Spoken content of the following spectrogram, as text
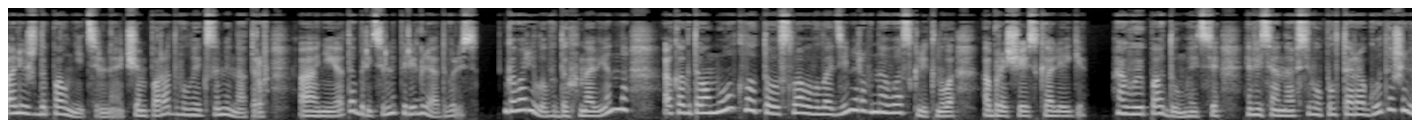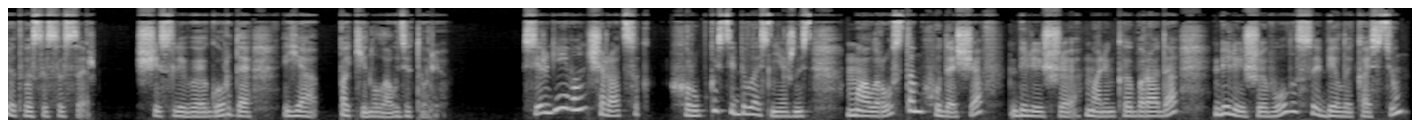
а лишь дополнительное, чем порадовало экзаменаторов, а они одобрительно переглядывались. Говорила вдохновенно, а когда умолкла, то Слава Владимировна воскликнула, обращаясь к коллеге. «Вы подумайте, ведь она всего полтора года живет в СССР». Счастливая гордая, я покинула аудиторию. Сергей Иванович Рацик, хрупкость и белоснежность, мал ростом, худощав, белейшая маленькая борода, белейшие волосы, белый костюм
